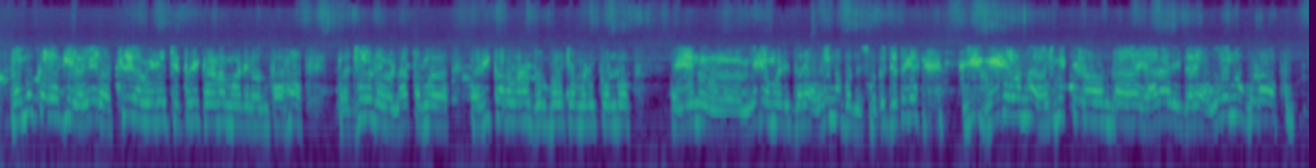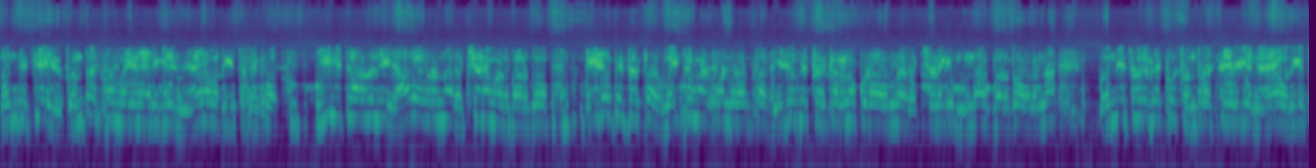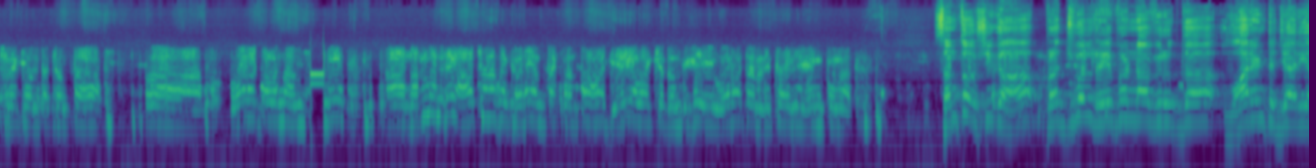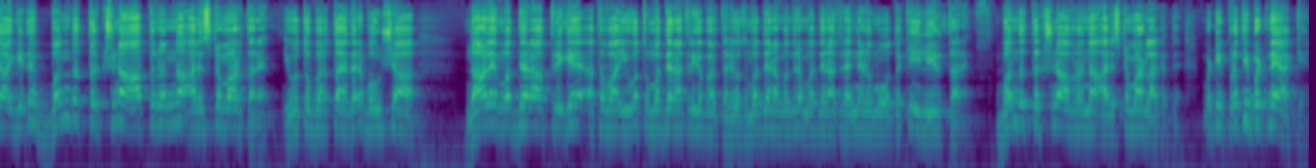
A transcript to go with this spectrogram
ಪ್ರಮುಖವಾಗಿ ಅಶ್ಲೀಲ ವಿಡಿಯೋ ಚಿತ್ರೀಕರಣ ಮಾಡಿರುವಂತಹ ಪ್ರಜ್ವಲ್ ರೇವಣ್ಣ ತಮ್ಮ ಅಧಿಕಾರವನ್ನು ದುರ್ಬಳಕೆ ಮಾಡಿಕೊಂಡು ಏನು ವಿಡಿಯೋ ಮಾಡಿದ್ದಾರೆ, ಅವರನ್ನು ಬಂಧಿಸಬೇಕು ಜೊತೆಗೆ ಈ ವಿಡಿಯೋವನ್ನ ಯಾರ್ಯಾರು ಇದ್ದಾರೆ ಅವರನ್ನು ಕೂಡ ಬಂಧಿಸಿ ಸಂತ್ರಸ್ತ ಮಹಿಳೆಯರಿಗೆ ನ್ಯಾಯ ಒದಗಿಸಬೇಕು. ಈ ವಿಚಾರದಲ್ಲಿ ಯಾರು ಅವರನ್ನ ರಕ್ಷಣೆ ಮಾಡಬಾರದು? ಬಿಜೆಪಿ ಸರ್ಕಾರ, ಮೈತ್ರಿ ಮಾಡಿಕೊಂಡಿರುವಂತಹ ಬಿಜೆಪಿ ಸರ್ಕಾರನೂ ಕೂಡ ಅವ್ರನ್ನ ರಕ್ಷಣೆಗೆ ಮುಂದಾಗಬಾರದು. ಅವರನ್ನ ಬಂಧಿಸಲೇಬೇಕು, ಸಂತ್ರಸ್ತೆಯರಿಗೆ ನ್ಯಾಯ ಒದಗಿಸಬೇಕು ಅಂತಕ್ಕಂತಹ ಹೋರಾಟವನ್ನ ನಮ್ಮ ಮನೆ ಆಸನದ ಕಡೆ ಅಂತಕ್ಕಂತಹ ಧ್ಯೇಯ ವಾಕ್ಯದೊಂದಿಗೆ ಈ ಹೋರಾಟ ನಡೀತಾ ಇದೆ, ಹೇಮಕುಮಾರ್. ಸಂತೋಷ್, ಈಗ ಪ್ರಜ್ವಲ್ ರೇವಣ್ಣ ವಿರುದ್ಧ ವಾರೆಂಟ್ ಜಾರಿಯಾಗಿದೆ. ಬಂದ ತಕ್ಷಣ ಆತನನ್ನ ಅರೆಸ್ಟ್ ಮಾಡ್ತಾರೆ. ಇವತ್ತು ಬರ್ತಾ ಇದ್ದಾರೆ. ಬಹುಶಃ ನಾಳೆ ಮಧ್ಯರಾತ್ರಿಗೆ ಅಥವಾ ಇವತ್ತು ಮಧ್ಯರಾತ್ರಿಗೆ ಬರ್ತಾರೆ. ಇವತ್ತು ಮಧ್ಯಾಹ್ನ ಬಂದರೆ ಮಧ್ಯರಾತ್ರಿ ಹನ್ನೆರಡು ಮೂವತ್ತಕ್ಕೆ ಇಲ್ಲಿ ಇರ್ತಾರೆ. ಬಂದ ತಕ್ಷಣ ಅವರನ್ನು ಅರೆಸ್ಟ್ ಮಾಡಲಾಗುತ್ತೆ. ಬಟ್ ಈ ಪ್ರತಿಭಟನೆ ಯಾಕೆ?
